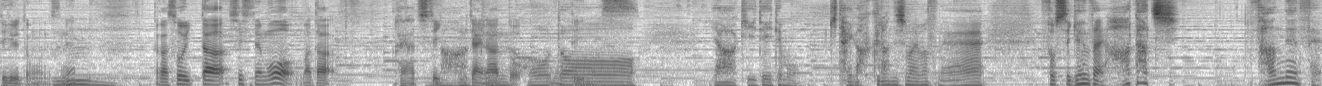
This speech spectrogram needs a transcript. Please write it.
できると思うんですね、うん。だからそういったシステムをまた開発していみたいなと思っています。いやー聞いていても期待が膨らんでしまいますね。そして現在二十歳。3年生。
